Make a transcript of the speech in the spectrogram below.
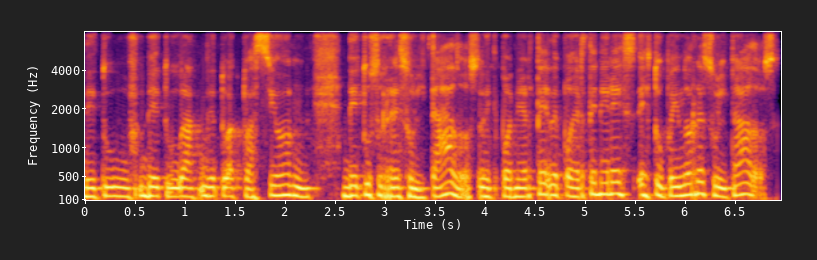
de tu, de tu, de tu actuación, de tus resultados, de, ponerte, de poder tener estupendos resultados.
